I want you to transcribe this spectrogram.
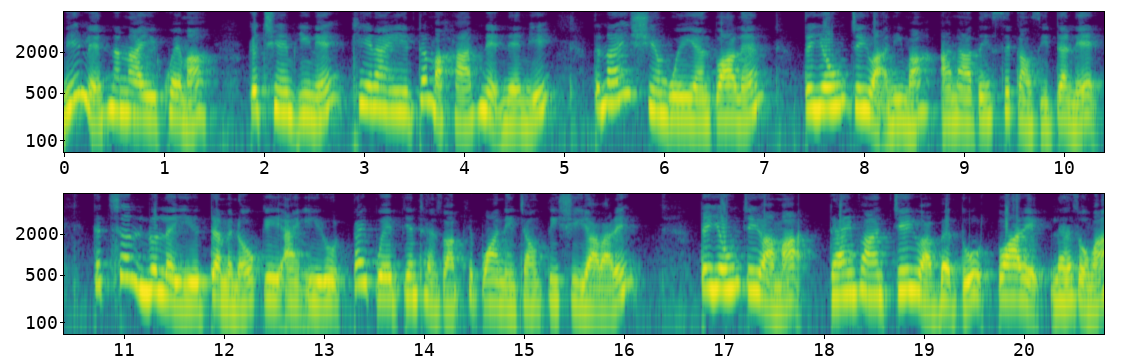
နေ့လယ်2နာရီခွဲမှာကချင်ပြည်နယ် KNI တပ်မဟာနှစ်နယ်မြေတနိုင်းရှင်ဘွေရန်သွားလန်တယုံကျေးရွာအနီးမှာအာနာသိန်းစစ်ကောင်စီတပ်နဲ့ကချင်လွတ်လပ်ရေးတပ်မတော် KIA တို့တိုက်ပွဲပြင်းထန်စွာဖြစ်ပွားနေကြောင်းသိရှိရပါတယ်။တယုံကျေးရွာမှာ ဒိုင်ဖန်ကျေးရွာဘက်သို့တွားတဲ့လမ်းဆောင်မှာ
